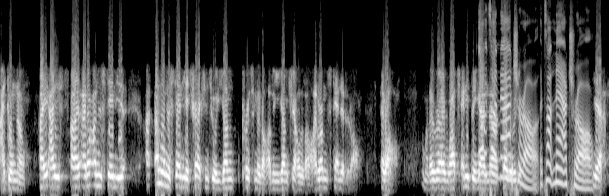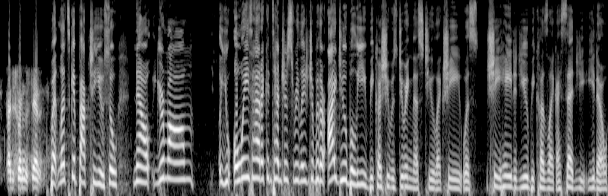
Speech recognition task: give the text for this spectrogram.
I don't know. I I I, I don't understand the. I I don't understand the attraction to a young person at all. I mean, a young child at all. I don't understand it at all. At all. Whenever I watch anything No, on it's not uh, television- natural. It's not natural. Yeah, I just don't understand it. But let's get back to you. So now your mom, you always had a contentious relationship with her. I do believe because she was doing this to you, like she was, she hated you because, like I said, you, you know,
